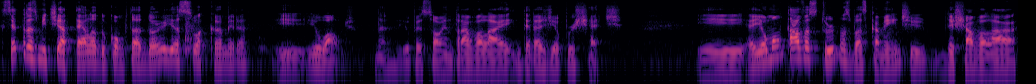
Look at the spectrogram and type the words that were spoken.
você transmitia a tela do computador e a sua câmera e, e o áudio, né? E o pessoal entrava lá e interagia por chat. E aí eu montava as turmas, basicamente, deixava lá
